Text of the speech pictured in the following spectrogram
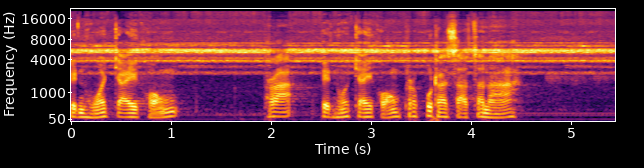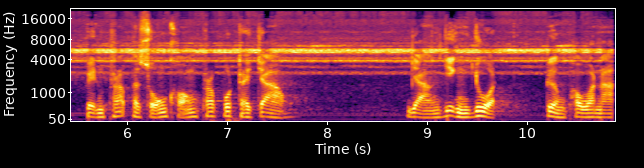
เป็นหัวใจของพระเป็นหัวใจของพระพุทธศาสนา เป็นพระประสงค์ของพระพุทธเจ้า อย่างยิ่งยวดเรื่องภาวนา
